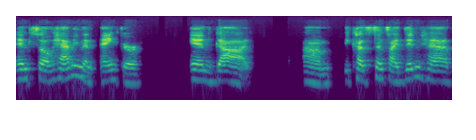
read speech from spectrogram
and so having an anchor in God, um, because since I didn't have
